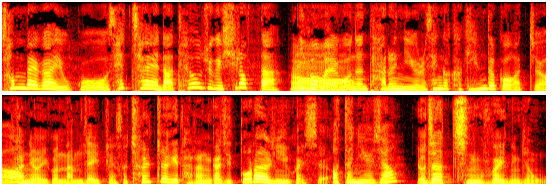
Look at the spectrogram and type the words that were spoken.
선배가 요거 새 차에 나 태워주기 싫었다. 이거 어. 말고는 다른 이유를 생각하기 힘들 것 같죠? 아니요, 이건 남자 입장에서 철저하게 다른 가지 또 다른 이유가 있어요. 어떤 이유죠? 여자친구가 있는 경우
